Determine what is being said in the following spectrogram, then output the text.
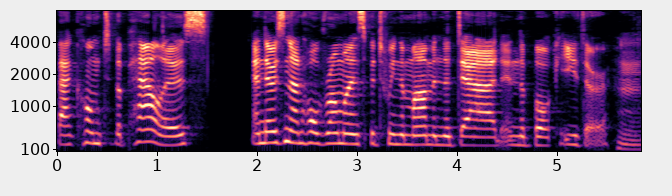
back home to the palace." And there's not whole romance between the mom and the dad in the book either. Hmm.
